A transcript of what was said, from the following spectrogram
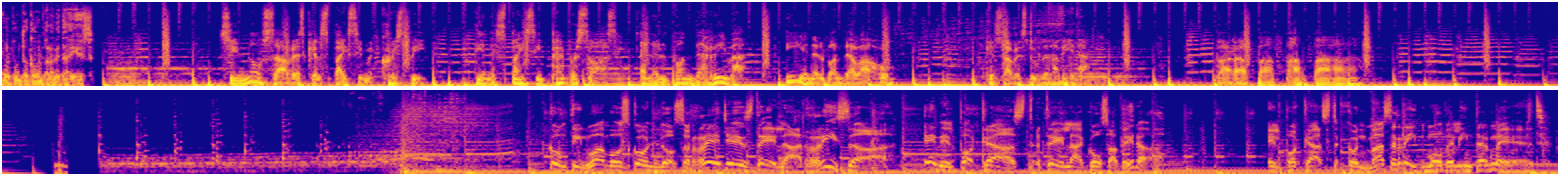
boostmobile.com para detalles. Si no sabes que el Spicy McCrispy tiene Spicy Pepper Sauce en el pan de arriba y en el pan de abajo, ¿qué sabes tú de la vida? Para, pa, pa, pa. Continuamos con los Reyes de la Risa en el podcast de la Gozadera. El podcast con más ritmo del Internet.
